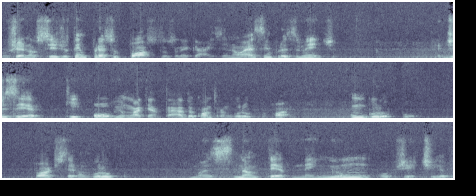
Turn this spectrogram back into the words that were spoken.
O genocídio tem pressupostos legais e não é simplesmente dizer que houve um atentado contra um grupo. Ora, um grupo pode ser um grupo, mas não ter nenhum objetivo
